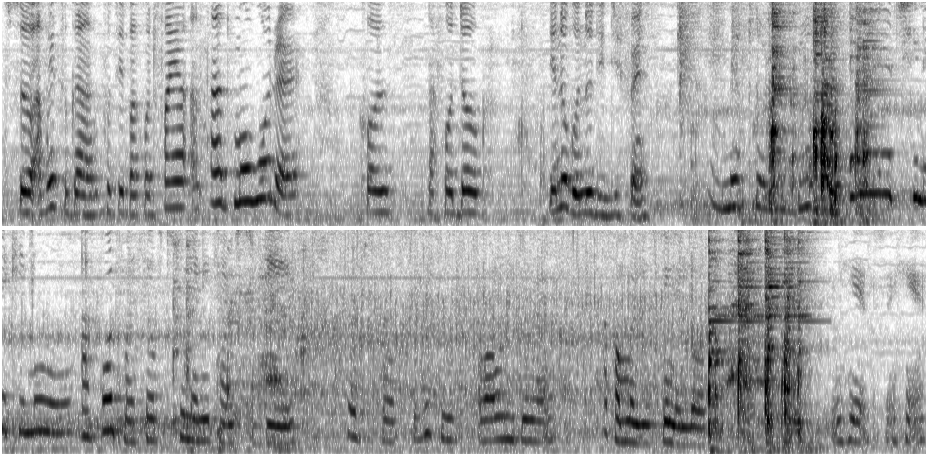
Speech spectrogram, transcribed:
So I'm going to go and put it back on fire and add more water. Cause that for dog, you're not gonna know the difference. Making eh, chineke mo. I burnt myself too many times today. Fuck? So this is our own dinner. How come is going a lot? From here to here.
